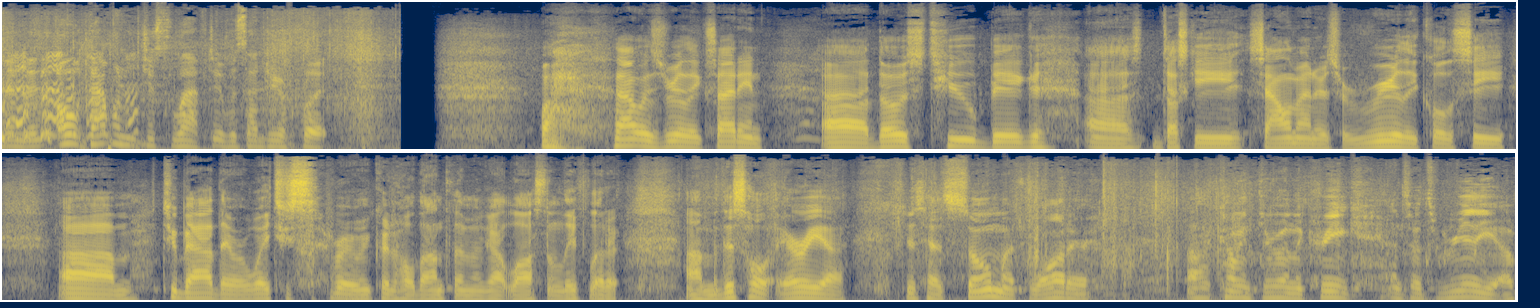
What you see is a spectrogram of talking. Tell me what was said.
Then the, oh, that one just left. It was under your foot. Wow, that was really exciting. Uh, those two big uh, dusky salamanders are really cool to see. Um, too bad they were way too slippery. We couldn't hold on to them and got lost in the leaf litter. Um, but this whole area just has so much water uh, coming through in the creek, and so it's really a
